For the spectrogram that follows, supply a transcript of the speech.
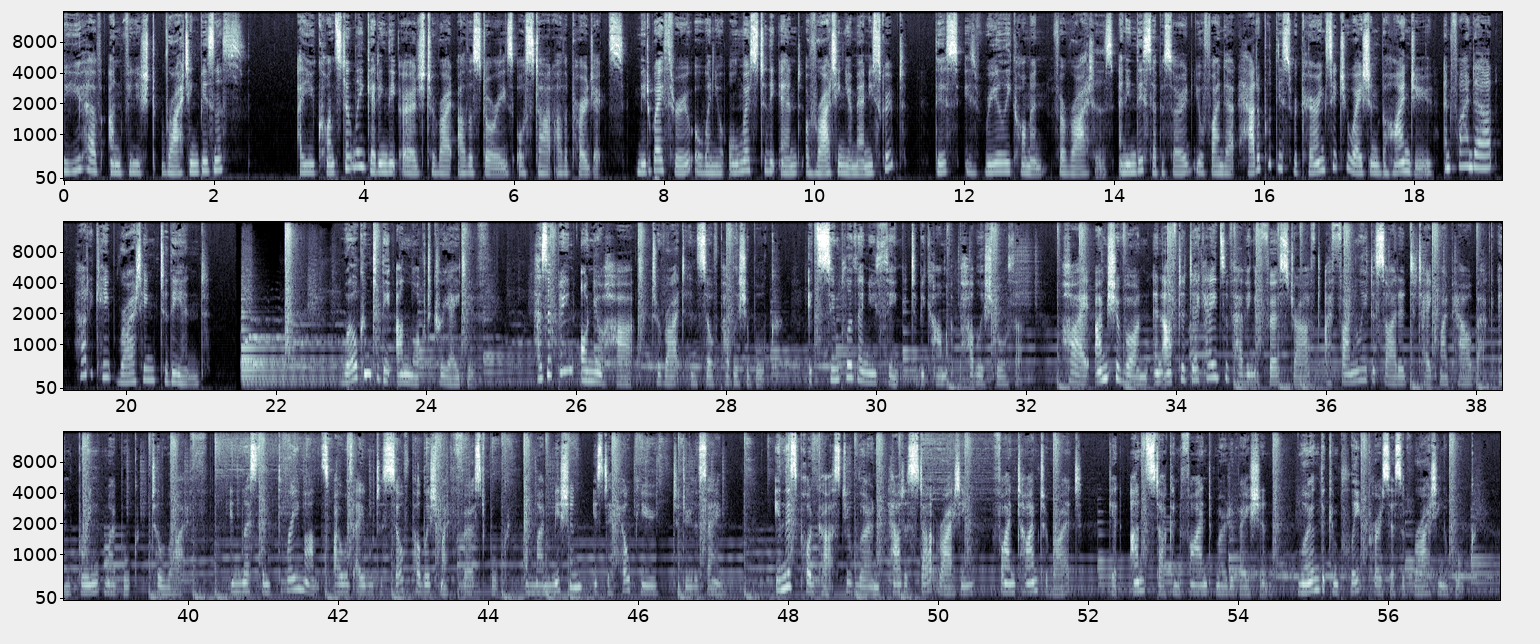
Do you have unfinished writing business? Are you constantly getting the urge to write other stories or start other projects midway through or when you're almost to the end of writing your manuscript? This is really common for writers, and in this episode, you'll find out how to put this recurring situation behind you and find out how to keep writing to the end. Welcome to the Unlocked Creative. Has it been on your heart to write and self publish a book? It's simpler than you think to become a published author. Hi, I'm Siobhan, and after decades of having a first draft, I finally decided to take my power back and bring my book to life. In less than three months, I was able to self publish my first book, and my mission is to help you to do the same. In this podcast, you'll learn how to start writing, find time to write, get unstuck and find motivation, learn the complete process of writing a book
